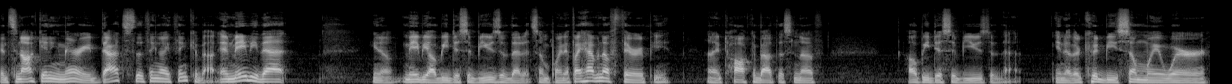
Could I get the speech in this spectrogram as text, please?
it's not getting married. That's the thing I think about. And maybe that you know, maybe I'll be disabused of that at some point. If I have enough therapy and I talk about this enough, I'll be disabused of that. You know, there could be some way where,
